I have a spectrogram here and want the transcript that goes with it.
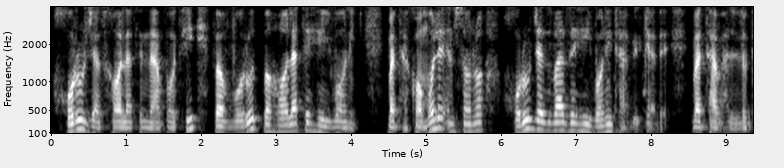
خروج از حالت نباتی و ورود به حالت حیوانی و تکامل انسان را خروج از وضع حیوانی تعبیر کرده و تولد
